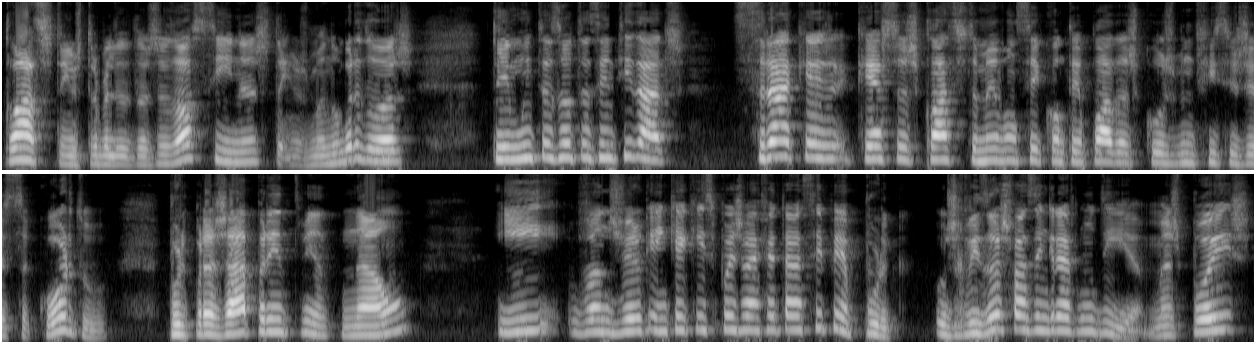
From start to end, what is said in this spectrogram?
classes. Tem os trabalhadores das oficinas, tem os manobradores, tem muitas outras entidades. Será que, que estas classes também vão ser contempladas com os benefícios desse acordo? Porque para já, aparentemente, não. E vamos ver em que é que isso depois vai afetar a CP. Porque os revisores fazem greve no dia, mas depois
